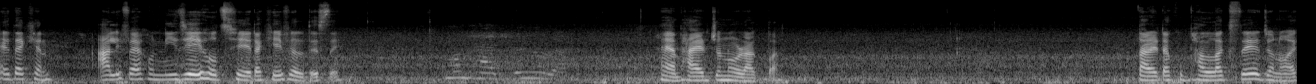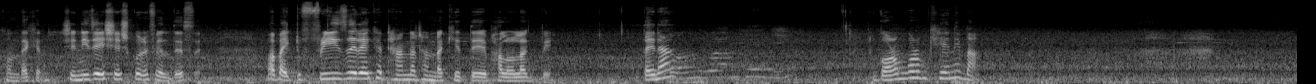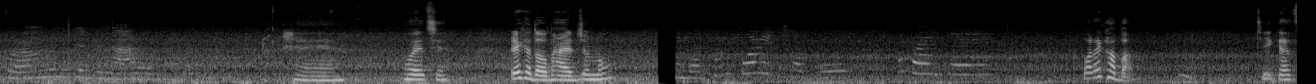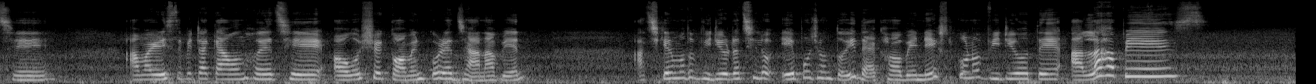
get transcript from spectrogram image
এই দেখেন আলিফা এখন নিজেই হচ্ছে এটা খেয়ে ফেলতেছে। হ্যাঁ ভাইয়ের জন্য রাখবা। তার এটা খুব ভালো লাগছে এজন্য এখন দেখেন সে নিজেই শেষ করে ফেলতেছে। বাবা একটু ফ্রিজে রেখে ঠান্ডা ঠান্ডা খেতে ভালো লাগবে তাই না? গরম গরম খেয়ে নিবা। হ্যাঁ। হয়েছে। রেখে দাও ভাইয়ের জন্য। পরে খাবা। ঠিক আছে। আমার রেসিপিটা কেমন হয়েছে অবশ্যই কমেন্ট করে জানাবেন। আজকের মতো ভিডিওটা ছিল এ পর্যন্তই। দেখা হবে নেক্সট কোনো ভিডিওতে আল্লাহ হাফেজ!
